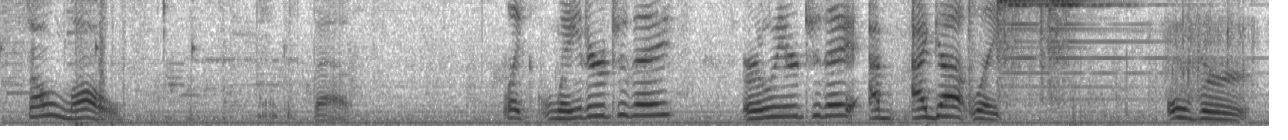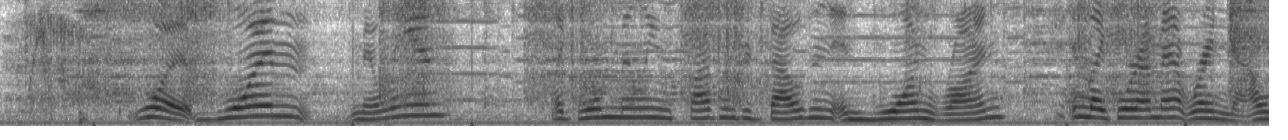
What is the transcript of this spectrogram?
Getting so low? Look at that. Like later today, earlier today, I I got like over what one million, like one million five hundred thousand in one run, and like where I'm at right now,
